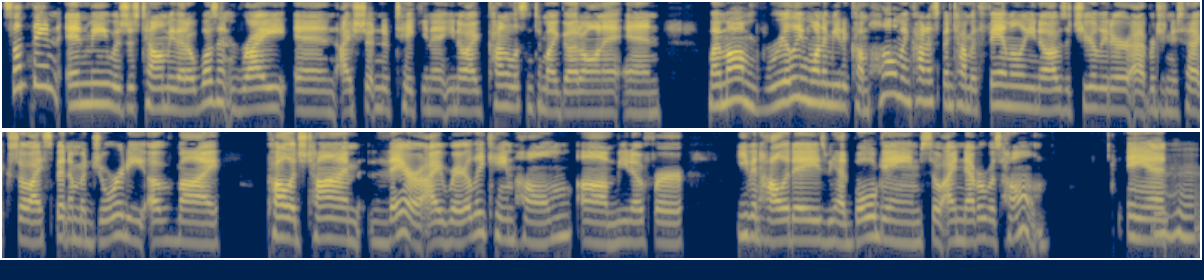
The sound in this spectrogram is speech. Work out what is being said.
something in me was just telling me that it wasn't right and I shouldn't have taken it. You know, I kind of listened to my gut on it, and my mom really wanted me to come home and kind of spend time with family. You know, I was a cheerleader at Virginia Tech, so I spent a majority of my college time there. I rarely came home, um, you know, for even holidays. We had bowl games, so I never was home and mm-hmm.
